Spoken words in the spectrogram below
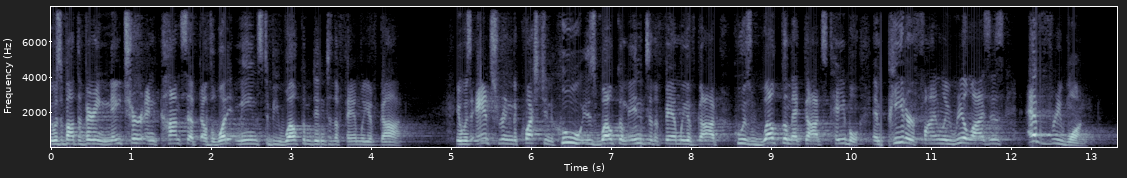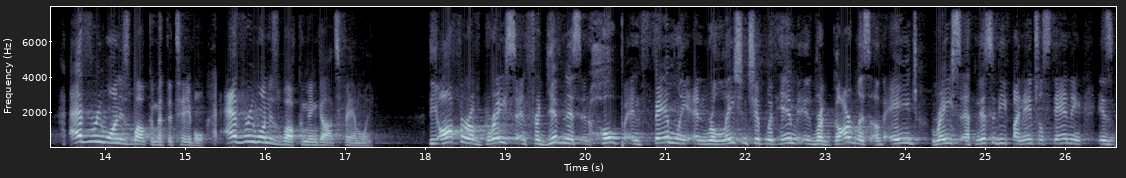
It was about the very nature and concept of what it means to be welcomed into the family of God. It was answering the question who is welcome into the family of God? Who is welcome at God's table? And Peter finally realizes everyone. Everyone is welcome at the table. Everyone is welcome in God's family. The offer of grace and forgiveness and hope and family and relationship with Him, regardless of age, race, ethnicity, financial standing, is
